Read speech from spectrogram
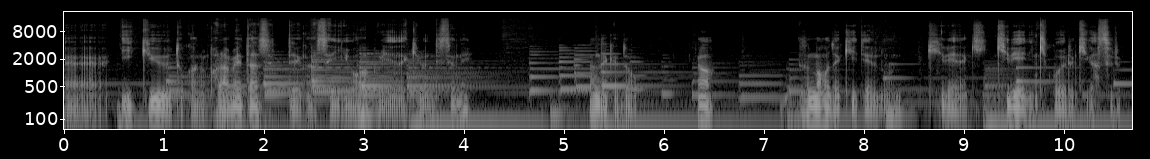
え EQ とかのパラメータ設定が専用アプリでできるんですよね。なんだけどあスマホで聞いてるのきれいなきれいに聞こえる気がする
